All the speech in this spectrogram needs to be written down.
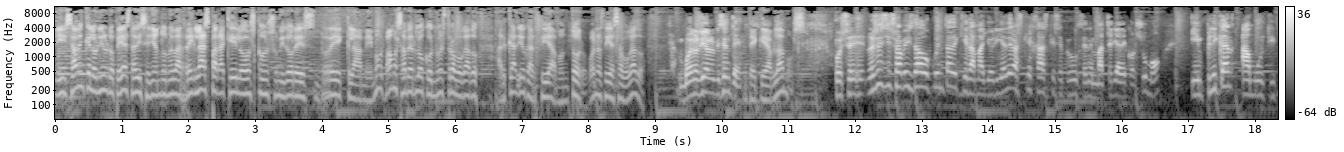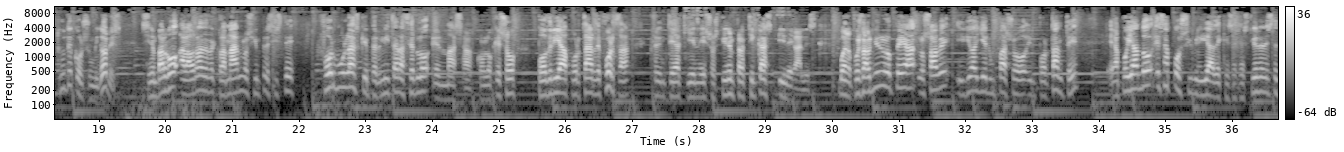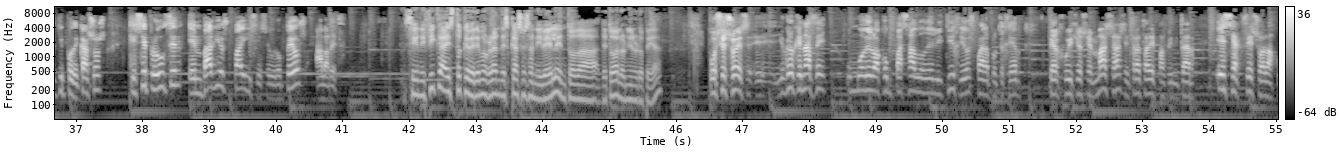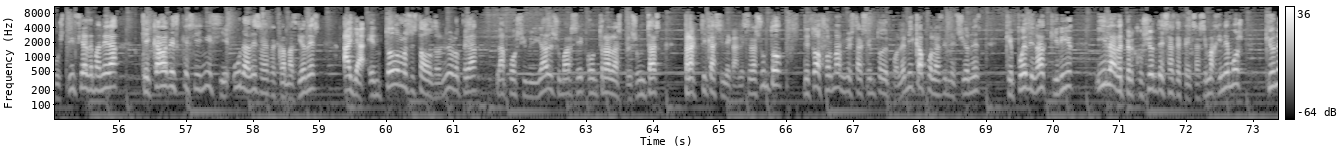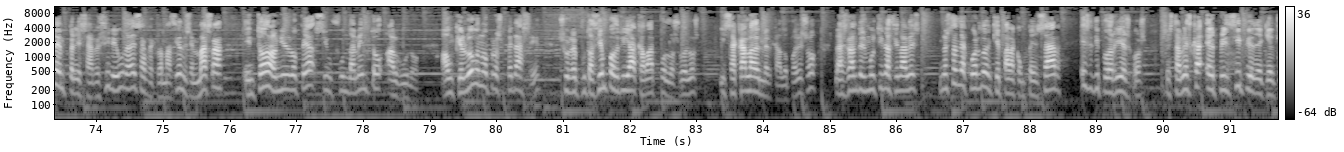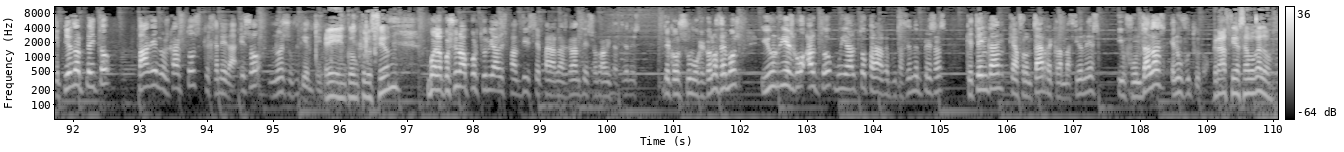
Y saben que la Unión Europea está diseñando nuevas reglas para que los consumidores reclamemos. Vamos a verlo con nuestro abogado Arcadio García Montoro. Buenos días, abogado. Buenos días, Vicente. ¿De qué hablamos? Pues eh, no sé si os habéis dado cuenta de que la mayoría de las quejas que se producen en materia de consumo implican a multitud de consumidores. Sin embargo, a la hora de reclamar no siempre existe fórmulas que permitan hacerlo en masa, con lo que eso podría aportar de fuerza frente a quienes sostienen prácticas ilegales. Bueno, pues la Unión Europea lo sabe y dio ayer un paso importante eh, apoyando esa posibilidad de que se gestionen este tipo de casos que se producen en varios países europeos a la vez. ¿Significa esto que veremos grandes casos a nivel en toda, de toda la Unión Europea? Pues eso es. Eh, yo creo que nace un modelo acompasado de litigios para proteger perjuicios en masa. Se trata de facilitar ese acceso a la justicia de manera que cada vez que se inicie una de esas reclamaciones haya en todos los estados de la Unión Europea la posibilidad de sumarse contra las presuntas prácticas ilegales. El asunto, de todas formas, no está exento de polémica por las dimensiones que pueden adquirir y la repercusión de esas defensas. Imaginemos que una empresa recibe una de esas reclamaciones en masa en toda la Unión Europea sin fundamento alguno. Aunque luego no prosperase, su reputación podría acabar por los suelos y sacarla del mercado. Por eso, las grandes multinacionales no están de acuerdo en que para compensar este tipo de riesgos se establezca el principio de que el que pierda el pleito pague los gastos que genera. Eso no es suficiente. En conclusión. Bueno, pues una oportunidad de expandirse para las grandes organizaciones de consumo que conocemos y un riesgo alto, muy alto para la reputación de empresas que tengan que afrontar reclamaciones infundadas en un futuro. Gracias, abogado.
